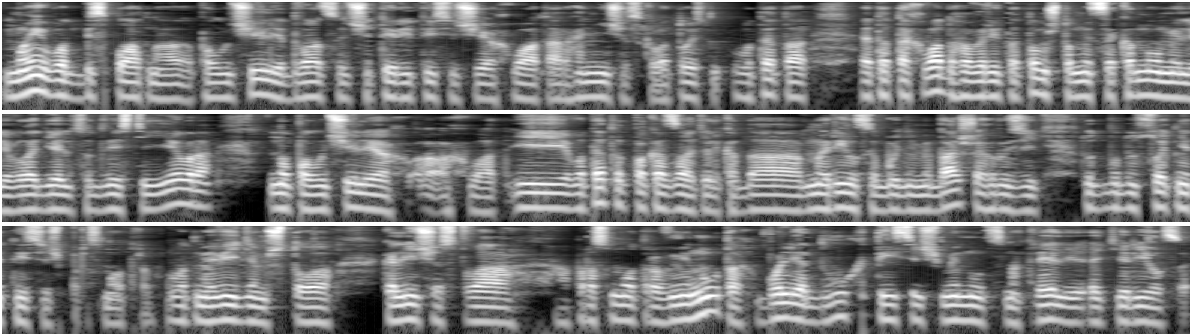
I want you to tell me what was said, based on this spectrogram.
Мы вот бесплатно получили 24 тысячи охвата органического. То есть вот это, этот охват говорит о том, что мы сэкономили владельцу 200 евро, но получили охват. И вот этот показатель, когда мы рилсы будем и дальше грузить, тут будут сотни тысяч просмотров. Вот мы видим, что количество просмотров в минутах, более 2000 минут смотрели эти рилсы.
